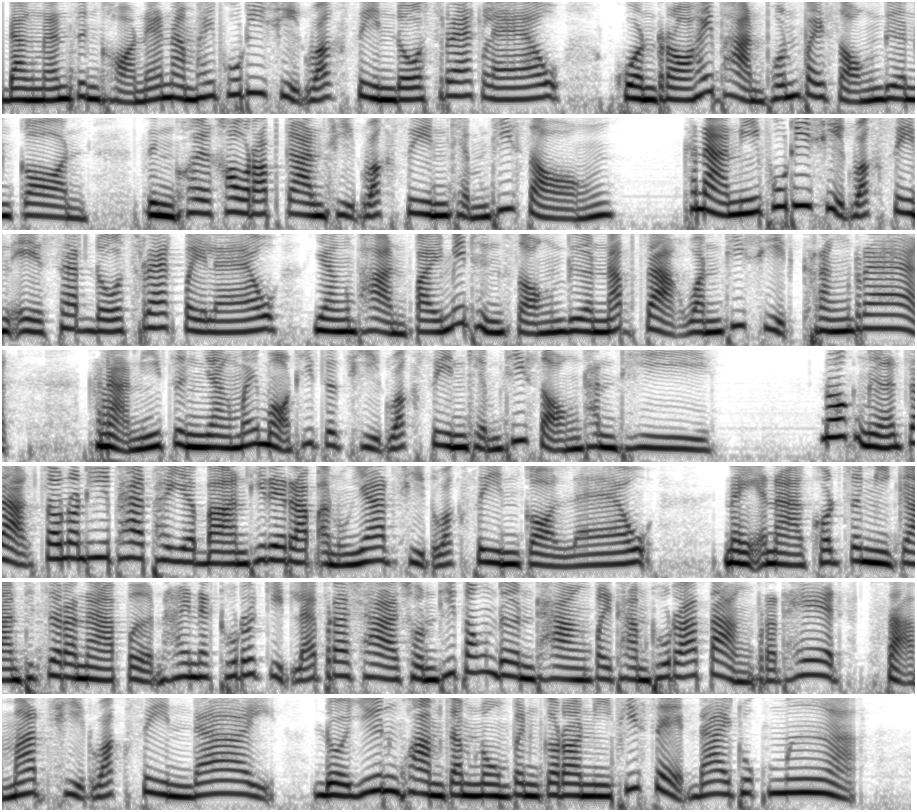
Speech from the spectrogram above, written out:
ดังนั้นจึงขอแนะนำให้ผู้ที่ฉีดวัคซีนโดสแรกแล้ว ควรรอให้ผ่านพ้นไป 2 เดือนก่อน จึงค่อยเข้ารับการฉีดวัคซีนเข็มที่ 2ขณะนี้ผู้ที่ฉีดวัคซีนเอซโดสแรกไปแล้ว ยังผ่านไปไม่ถึง 2 เดือนนับจากวันที่ฉีดครั้งแรก ขณะนี้จึงยังไม่เหมาะที่จะฉีดวัคซีนเข็มที่ 2 ทันที นอกเหนือจากเจ้าหน้าที่แพทย์พยาบาลที่ได้รับอนุญาตฉีดวัคซีนก่อนแล้ว ในอนาคตจะมีการพิจารณาเปิดให้นักธุรกิจและประชาชนที่ต้องเดินทางไปทำธุระต่างประเทศ สามารถฉีดวัคซีนได้ โดยยื่นความจำนงเป็นกรณีพิเศษได้ทุกเมื่อ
